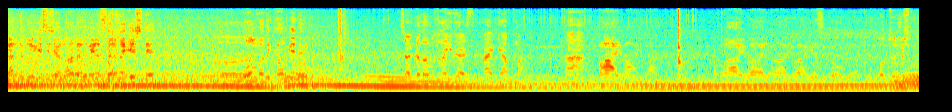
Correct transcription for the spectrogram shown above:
Ben de bunu geçeceğim abi. O beni sarıda geçti. Olmadı kavga ederim. Çakal havuzuna gidersin bak yapma. Aha Vay vay vay. Vay vay vay vay yazık oldu. oturmuş bu.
